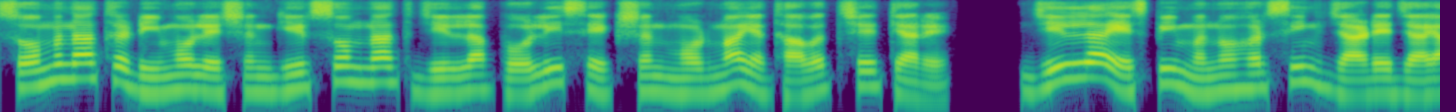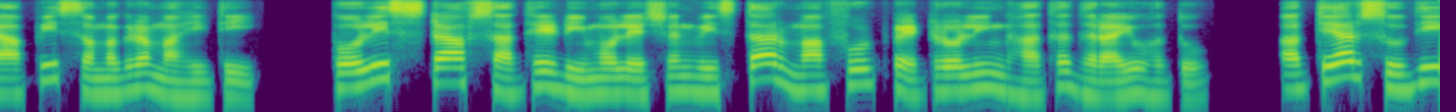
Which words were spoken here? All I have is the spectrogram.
સોમનાથ ડિમોલેશન ગીર સોમનાથ જિલ્લા પોલીસ એક્શન મોડમાં યથાવત છે ત્યારે જિલ્લા એસપી મનોહરસિંહ જાડેજાએ આપી સમગ્ર માહિતી. પોલીસ સ્ટાફ સાથે ડિમોલેશન વિસ્તારમાં ફૂડ પેટ્રોલિંગ હાથ ધરાયું હતું. અત્યાર સુધી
